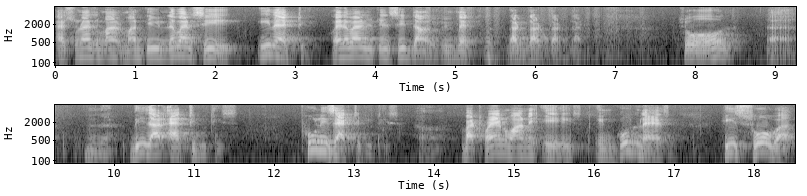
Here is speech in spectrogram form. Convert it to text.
As soon as monkey will never see inactive. Wherever it will sit down, it will melt. That, that, that, that. So, uh, these are activities, foolish activities. But when one is in goodness, he is sober,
